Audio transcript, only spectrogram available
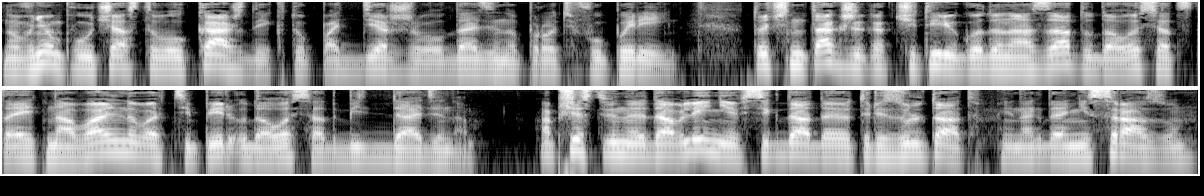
Но в нем поучаствовал каждый, кто поддерживал Дадина против упырей. Точно так же, как четыре года назад удалось отстоять Навального, теперь удалось отбить Дадина. Общественное давление всегда дает результат, иногда не сразу.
